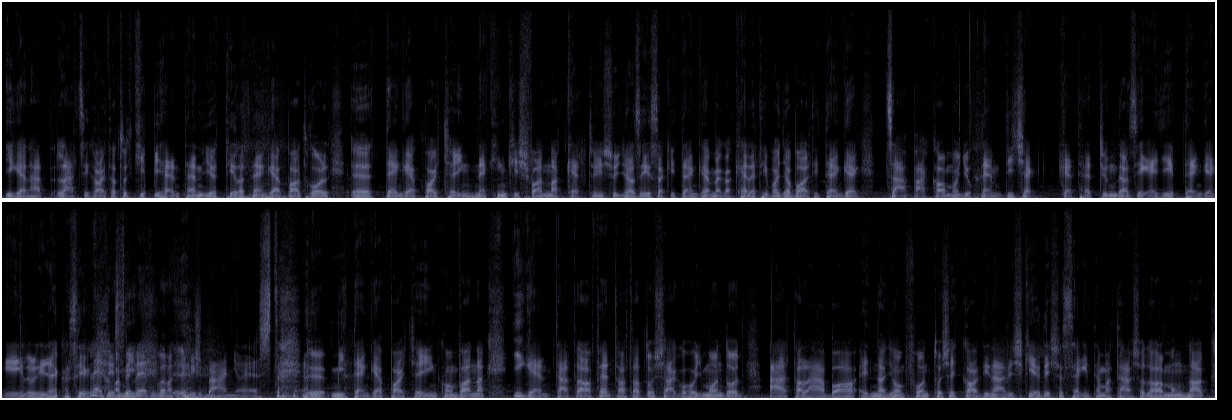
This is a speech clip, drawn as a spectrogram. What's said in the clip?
Igen, hát látszik rajtad, hogy kipihenten jöttél a tengerpartról. Tengerpartjaink nekünk is vannak, kettő is, ugye az északi tenger, meg a keleti vagy a balti tenger. Cápákkal mondjuk nem dicsekedhetünk, de azért egyéb tenger élőlények azért. Lehet, ami, lehet, hogy van, aki nem is bánja ezt. mi tengerpartjainkon vannak. Igen, tehát a fenntarthatósága, hogy mondod, általában egy nagyon fontos, egy kardinális kérdése szerintem a társadalmunknak.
